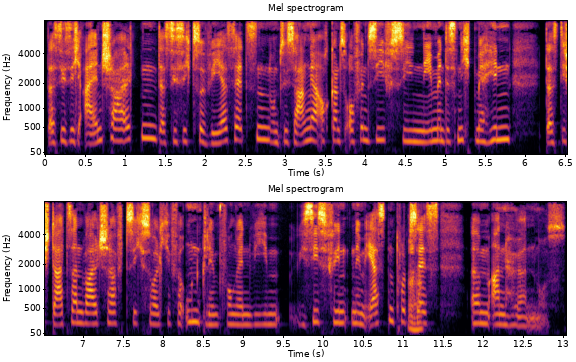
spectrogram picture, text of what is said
dass sie sich einschalten, dass sie sich zur Wehr setzen. Und sie sagen ja auch ganz offensiv, sie nehmen das nicht mehr hin, dass die Staatsanwaltschaft sich solche Verunglimpfungen, wie, wie sie es finden, im ersten Prozess ähm, anhören muss.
